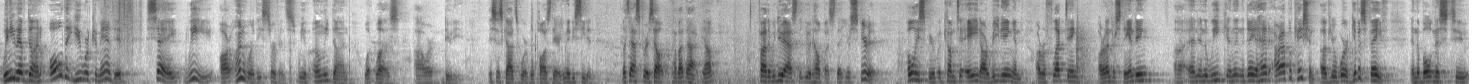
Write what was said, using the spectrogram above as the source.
when you have done all that you were commanded, say, We are unworthy servants. We have only done what was our duty. This is God's word. We'll pause there. You may be seated. Let's ask for his help. How about that? Yeah. Father, we do ask that you would help us, that your Spirit, Holy Spirit, would come to aid our reading and our reflecting, our understanding, uh, and in the week and in the day ahead, our application of your word. Give us faith and the boldness to,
